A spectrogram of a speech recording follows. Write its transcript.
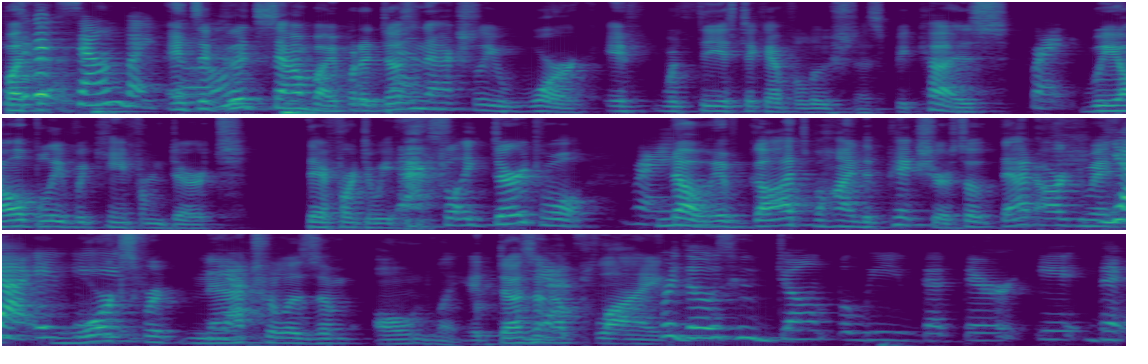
But it's a good soundbite. it's a good soundbite, but it doesn't actually work if with theistic evolutionists because right. we all believe we came from dirt. Therefore, do we act like dirt? Well, Right. no. If God's behind the picture, so that argument Yeah, it- works it- for yeah. naturalism only. It doesn't Yes. apply. For those who don't believe that there that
